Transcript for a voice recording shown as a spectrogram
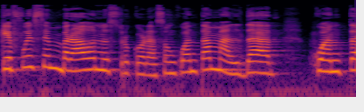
qué fue sembrado en nuestro corazón, cuánta maldad, cuánta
